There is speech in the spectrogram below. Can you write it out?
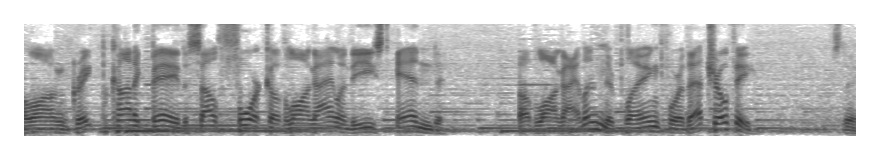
along Great Peconic Bay, the South Fork of Long Island, the east end of Long Island. They're playing for that trophy. It's the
